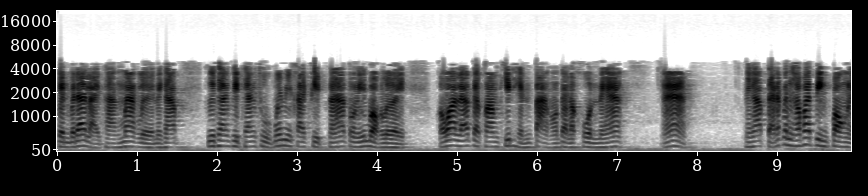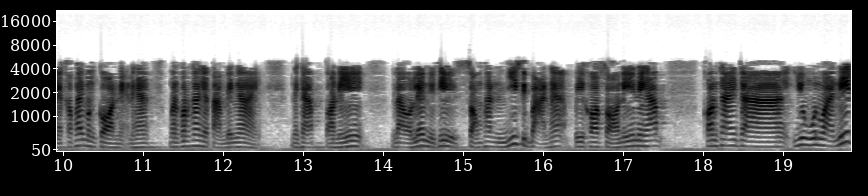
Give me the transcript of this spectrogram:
เป็นไปได้หลายทางมากเลยนะครับ คือแทงผิดแทงถูกไม่มีใครผิดนะฮะตรงนี้บอกเลย เพราะว่าแล้วแต่ความคิดเห็นต่างของแต่ละคนนะฮะอ่านะครับ แต่ถ้าเป็นเขาไพ่ปิงปองเนี่ยเขาไพ่มังกรเนี่ยนะฮะมันค่อนข้างจะตามได้ง่ายนะครับ ตอนนี้เราเล่นอยู่ที่ 2,020 บาทฮะปีคศนี้นะครับ ค่อนข้างจะยุ่งวุ่นวายนิด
